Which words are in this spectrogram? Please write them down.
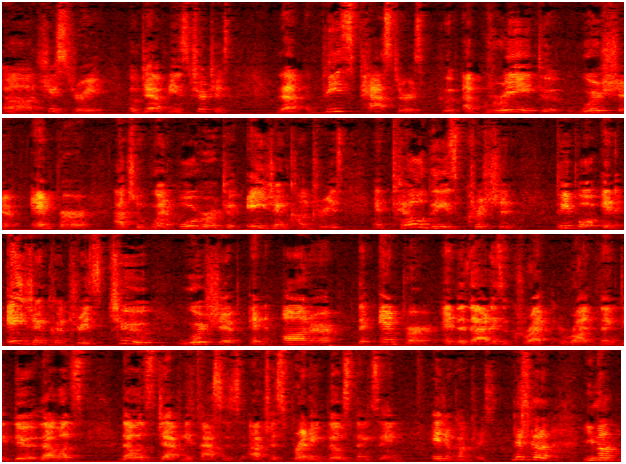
uh, history of Japanese churches. That these pastors who agreed to worship emperor actually went over to Asian countries and tell these Christian people in Asian countries to worship and honor the emperor, and that is the correct, right thing to do. That was that was Japanese pastors actually spreading those things in Asian countries. ですから今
